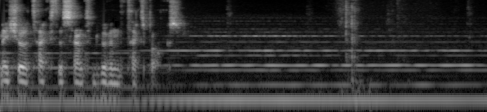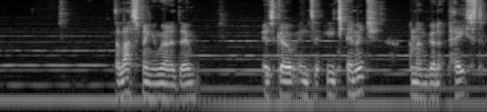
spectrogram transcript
Make sure the text is centered within the text box. The last thing I'm going to do is go into each image and I'm going to paste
